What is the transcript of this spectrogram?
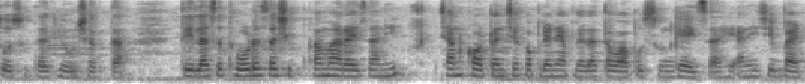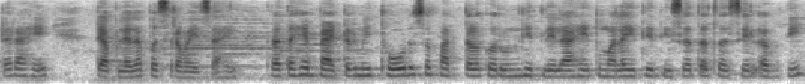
तोसुद्धा घेऊ शकता. तेलाचा थोडासा शिपका मारायचा आणि छान कॉटनच्या कपड्याने आपल्याला तवा पुसून घ्यायचा आहे आणि जे बॅटर आहे ते आपल्याला पसरवायचं आहे. तर आता हे बॅटर मी थोडंसं पातळ करून घेतलेलं आहे. तुम्हाला इथे दिसतच असेल अगदी.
